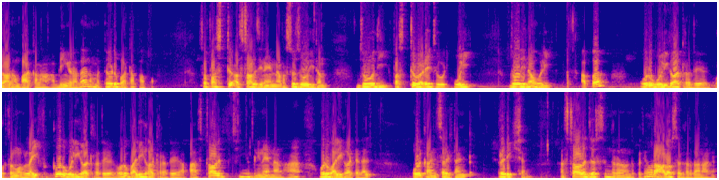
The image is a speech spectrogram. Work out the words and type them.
ஜாதகம் பார்க்கலாம்? அப்படிங்கிறத நம்ம தேர்டு பார்ட்டாக பார்ப்போம். ஸோ ஃபஸ்ட்டு அஸ்ட்ராலஜினா என்ன? ஃபஸ்ட்டு ஜோதிடம். ஜோதி ஃபஸ்ட்டு வரை ஜோதி ஒளி. ஜோதினா ஒளி. அப்போ ஒரு ஒளி காட்டுறது. ஒருத்தவங்க லைஃபுக்கு ஒரு ஒளி காட்டுறது ஒரு வழிகாட்டுறது அப்போ அஸ்ட்ராலஜி அப்படின்னா என்னன்னா ஒரு வழிகாட்டுதல் ஒரு கன்சல்டன்ட் ப்ரெடிக்ஷன் அஸ்ட்ராலஜர்ஸுங்கிறது வந்து பார்த்திங்கன்னா ஒரு ஆலோசகர் தான் நாங்கள்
